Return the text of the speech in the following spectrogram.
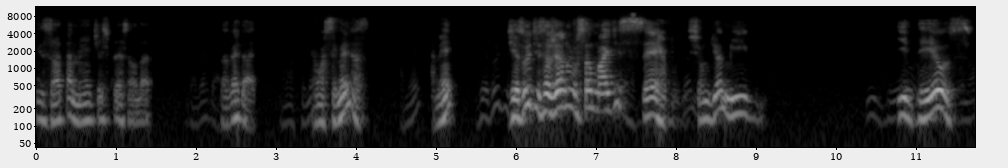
exatamente a expressão da, da verdade. É uma semelhança. Amém? Jesus disse: Eu já não sou mais de servo, chamo de amigo. E Deus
